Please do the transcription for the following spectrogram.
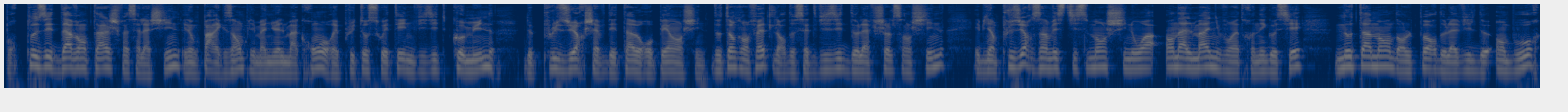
pour peser davantage face à la Chine. Et donc par exemple, Emmanuel Macron aurait plutôt souhaité une visite commune de plusieurs chefs d'État européens en Chine. D'autant qu'en fait, lors de cette visite d'Olaf Scholz en Chine, eh bien plusieurs investissements chinois en Allemagne vont être négociés, notamment dans le port de la ville de Hambourg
